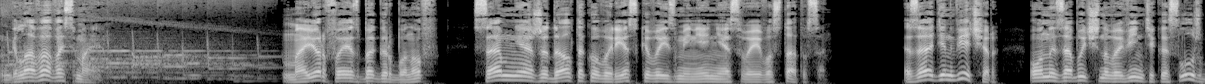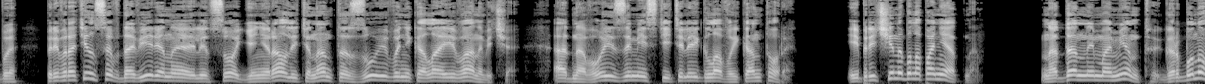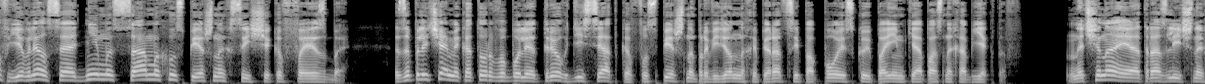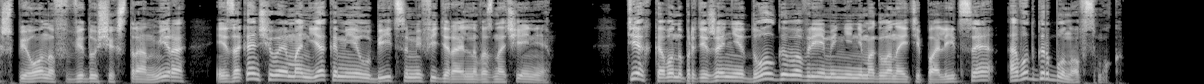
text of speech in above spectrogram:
Глава восьмая. Майор ФСБ Горбунов сам не ожидал такого резкого изменения своего статуса. За один вечер он из обычного винтика службы превратился в доверенное лицо генерал-лейтенанта Зуева Николая Ивановича, одного из заместителей главы конторы. И причина была понятна. На данный момент Горбунов являлся одним из самых успешных сыщиков ФСБ – за плечами которого более трех десятков успешно проведенных операций по поиску и поимке опасных объектов. Начиная от различных шпионов ведущих стран мира и заканчивая маньяками и убийцами федерального значения. Тех, кого на протяжении долгого времени не могла найти полиция, а вот Горбунов смог.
